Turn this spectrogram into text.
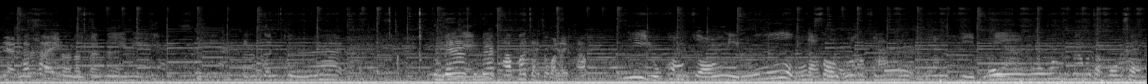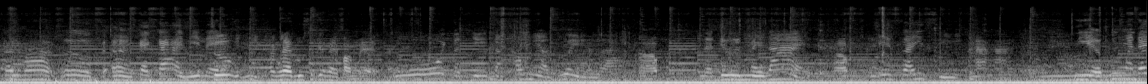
เนี่ยถ้าใครคุณแม่คุณแม่ครับมาจากจังหวัดอะไรครับ นี่อยู่คลองสองนี่ลูกคลองสองลูกครั รู้สึกยังไงบ้างแม่โอ้ยก็เจอกับข้าวเหนียวด้วยเรือครับแต่เดินไม่ได้ครับเอไซส์สี่ขาเนี่ยเพิ่งมาได้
